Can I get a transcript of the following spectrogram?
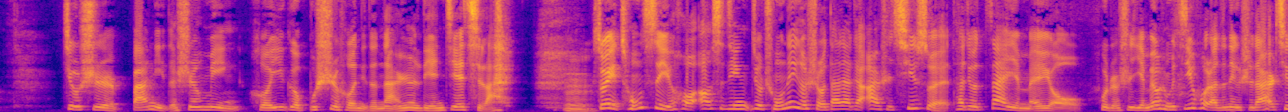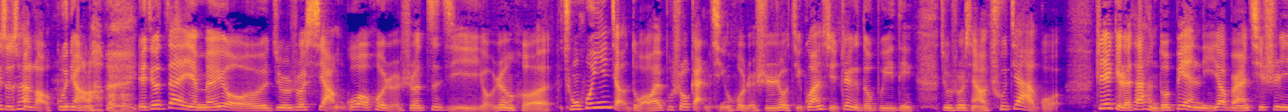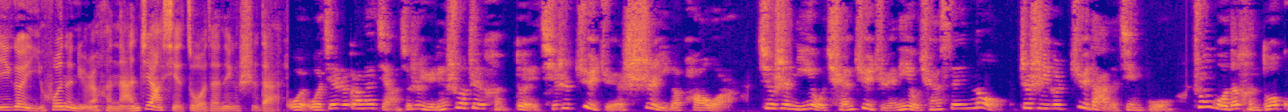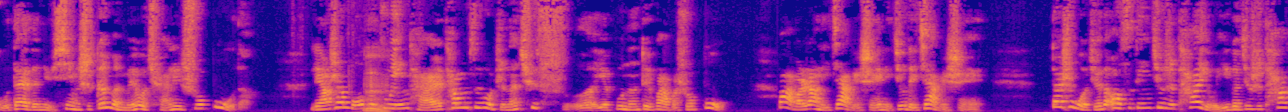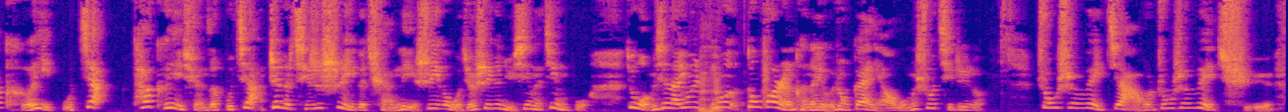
就是把你的生命和一个不适合你的男人连接起来。嗯，所以从此以后，奥斯汀就从那个时候，他大概二十七岁，他就再也没有，或者是也没有什么机会了。在那个时代，二十七岁算老姑娘了，也就再也没有，就是说想过，或者说自己有任何从婚姻角度，我还不说感情或者是肉体关系，这个都不一定，就是说想要出嫁过，这也给了他很多便利。要不然，其实一个已婚的女人很难这样写作，在那个时代。我我接着刚才讲，就是雨林说的这个很对，其实拒绝是一个 power。就是你有权拒绝，你有权 say no，这是一个巨大的进步。中国的很多古代的女性是根本没有权利说不的。梁山伯和祝英台，他们最后只能去死，也不能对爸爸说不。爸爸让你嫁给谁，你就得嫁给谁。但是我觉得奥斯汀就是他有一个，就是他可以不嫁，他可以选择不嫁，这个其实是一个权利，是一个我觉得是一个女性的进步。就我们现在，因为因为东方人可能有一种概念啊，我们说起这个。终身未嫁或者终身未娶，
